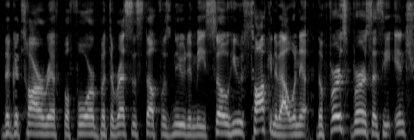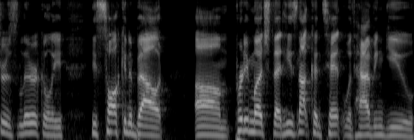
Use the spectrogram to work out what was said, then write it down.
the guitar riff before, but the rest of the stuff was new to me. So he was talking about when it, the first verse, as he enters lyrically, he's talking about um, pretty much that he's not content with having you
